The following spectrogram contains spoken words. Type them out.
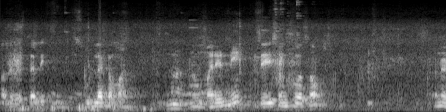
ఆల్ ది బెస్ట్ నువ్వు మరిన్ని దేశం కోసం అని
